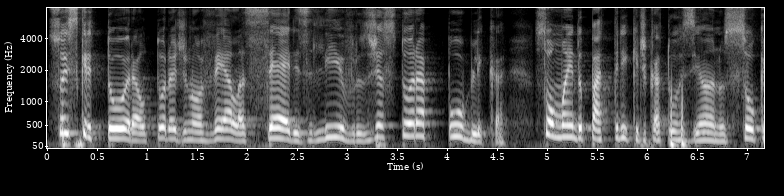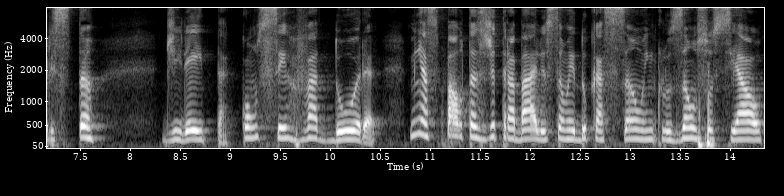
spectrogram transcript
Sou escritora, autora de novelas, séries, livros, gestora pública. Sou mãe do Patrick, de 14 anos. Sou cristã, direita, conservadora. Minhas pautas de trabalho são educação, inclusão social,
